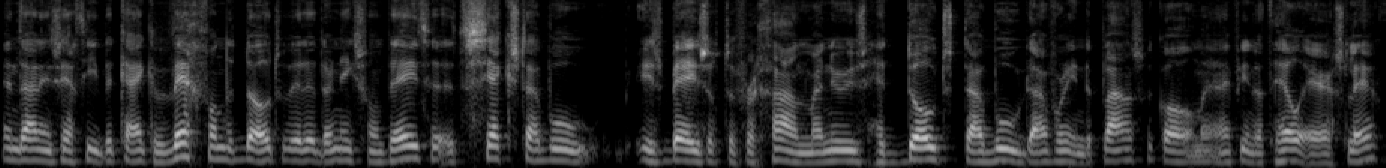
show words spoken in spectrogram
En daarin zegt hij, we kijken weg van de dood, we willen daar niks van weten. Het sekstaboe is bezig te vergaan, maar nu is het doodtaboe daarvoor in de plaats gekomen. En hij vindt dat heel erg slecht.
